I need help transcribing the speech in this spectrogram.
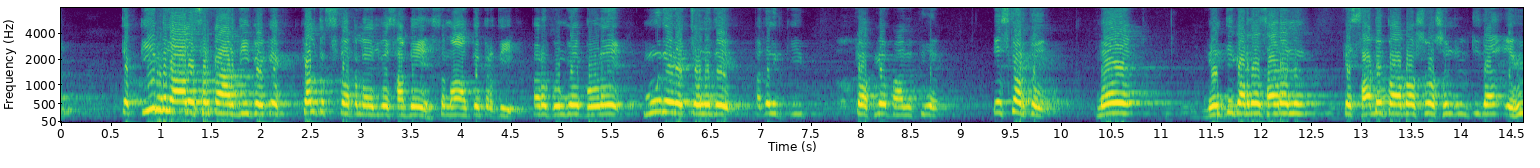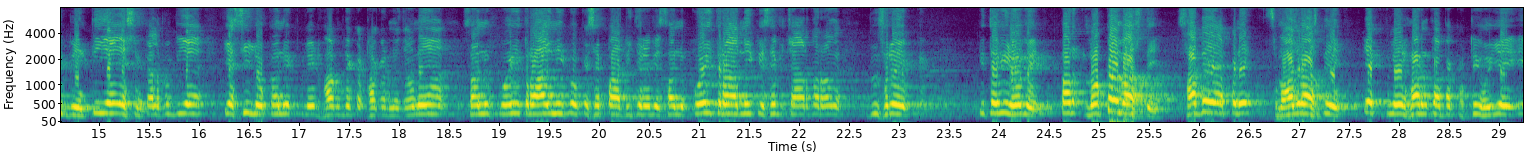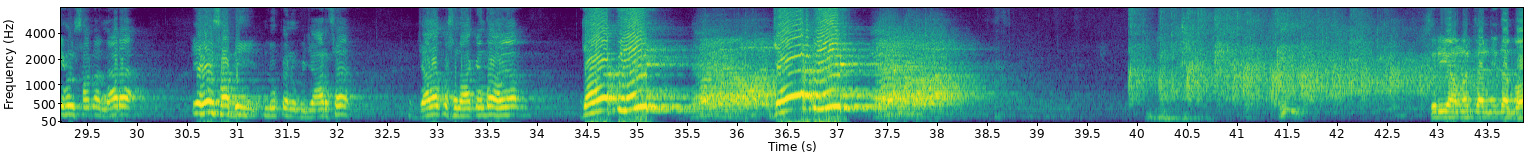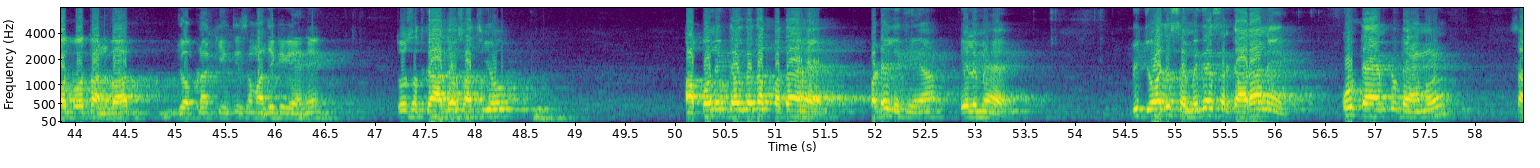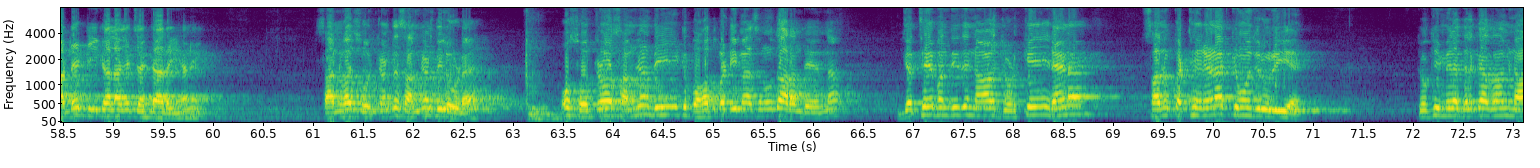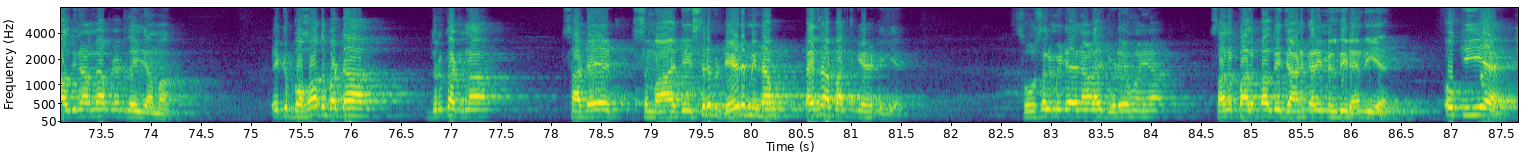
ਤੇ ਕੀ ਮਜਾਲ ਸਰਕਾਰ ਦੀ ਕਿ ਗਲਤ ਸਟੈਪ ਲੈ ਜਾਵੇ ਸਾਡੇ ਸਮਾਜ ਦੇ ਪ੍ਰਤੀ? ਪਰ ਗੁੰਗੇ ਬੋਲੇ, ਮੂੰਹ ਦੇ ਵਿੱਚ ਉਹਨਾਂ ਦੇ ਪਤਾ ਨਹੀਂ ਕੀ ਟੋਪੀਆਂ ਪਾ ਦਿੱਤੀਆਂ। ਇਸ ਕਰਕੇ ਮੈਂ ਬੇਨਤੀ ਕਰਦਾ ਸਾਰਿਆਂ ਨੂੰ ਕਿ ਸਾਡੇ ਪਾਵਰ ਆਫ ਸੋਸ਼ਲਿਟੀ ਦਾ ਇਹੋ ਬੇਨਤੀ ਹੈ, ਇਹ ਸੰਕਲਪ ਵੀ ਹੈ ਕਿ ਅਸੀਂ ਲੋਕਾਂ ਨੂੰ ਇੱਕ ਪਲੇਟਫਾਰਮ ਤੇ ਇਕੱਠਾ ਕਰਨਾ ਚਾਹੁੰਦੇ ਹਾਂ। ਸਾਨੂੰ ਕੋਈ ਇਤਰਾਜ਼ ਨਹੀਂ ਕੋਈ ਕਿਸੇ ਪਾਰਟੀ 'ਚ ਰਹੇ, ਸਾਨੂੰ ਕੋਈ ਇਤਰਾਜ਼ ਨਹੀਂ ਕਿਸੇ ਵਿਚਾਰਧਾਰਾ ਦੂਸਰੇ ਕਿਤੇ ਵੀ ਹੋਵੇ। ਪਰ ਲੋਕਾਂ ਵਾਸਤੇ, ਸਾਡੇ ਆਪਣੇ ਸਮਾਜ ਵਾਸਤੇ ਇੱਕ ਪਲੇਟਫਾਰਮ ਤੇ ਆਪਾਂ ਇਕੱਠੇ ਹੋਈਏ, ਇਹੋ ਸਾਡਾ ਨਾਰਾ, ਇਹੋ ਸਾਡੀ ਲੋਕਾਂ ਨੂੰ ਗੁਜ਼ਾਰਿਸ਼ ਹੈ। ਜ਼ਿਆਦਾ ਕੁਛ ਨਾ ਕਹਿੰਦਾ ਹੋਇਆ। ਜੈ ਭੀਮ! ਜੈ ਭੀਮ! ਸ੍ਰੀ ਅਮਰਚੰਦ ਜੀ ਦਾ ਬਹੁਤ ਬਹੁਤ ਧੰਨਵਾਦ, ਜੋ ਆਪਣਾ ਕੀਮਤੀ ਸਮਾਂ ਦੇ ਕੇ ਗਏ ਨੇ। ਤੋ ਸਤਿਕਾਰਯੋਗ ਸਾਥੀਓ। ਆਪਾਂ ਨੂੰ ਇੱਕ ਗੱਲ ਦਾ ਤਾਂ ਪਤਾ ਹੈ, ਪੜ੍ਹੇ ਲਿਖੇ ਆ, ਇਲਮ ਹੈ। ਵੀ ਜੋ ਅੱਜ ਸਮੇਂ ਦੀਆਂ ਸਰਕਾਰਾਂ ਨੇ, ਉਹ ਟਾਈਮ ਟੂ ਟਾਈਮ ਸਾਡੇ ਟੀਕਾ ਲਾ ਕੇ ਚੈੱਕ ਕਰ ਰਹੀਆਂ ਨੇ। ਸਾਨੂੰ ਅੱਜ ਸੋਚਣ ਤੇ ਸਮਝਣ ਦੀ ਲੋੜ ਹੈ। ਉਹ ਸੋਚਣ ਔਰ ਸਮਝਣ ਦੀ ਇੱਕ ਬਹੁਤ ਵੱਡੀ ਮੈਂ ਤੁਹਾਨੂੰ ਉਦਾਹਰਨ ਦੇ ਦਿੰਦਾ। ਜਥੇਬੰਦੀ ਦੇ ਨਾਲ ਜੁੜ ਕੇ ਰਹਿਣਾ, ਸਾਨੂੰ ਇਕੱਠੇ ਰਹਿਣਾ ਕਿਉਂ ਜ਼ਰੂਰੀ ਹੈ? ਕਿਉਂਕਿ ਮੇਰਾ ਦਿਲ ਕਰਦਾ ਵੀ ਨਾਲ ਦੀ ਨਾਲ ਮੈਂ ਅਪਡੇਟ ਦੇਈ ਜਾਵਾਂ। ਇੱਕ ਬਹੁਤ ਵੱਡਾ ਦੁਰਘਟਨਾ ਸਾਡੇ ਸਮਾਜ ਦੀ ਸਿਰਫ ਡੇਢ ਮਹੀਨਾ ਪਹਿਲਾਂ ਵਰਤ ਕੇ ਹਟੀ ਹੈ। ਸੋਸ਼ਲ ਮੀਡੀਆ ਨਾਲ ਅਸੀਂ ਜੁੜੇ ਹੋਏ ਆ ਸਾਨੂੰ ਪਲ ਪਲ ਦੀ ਜਾਣਕਾਰੀ ਮਿਲਦੀ ਰਹਿੰਦੀ ਹੈ। ਉਹ ਕੀ ਹੈ?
